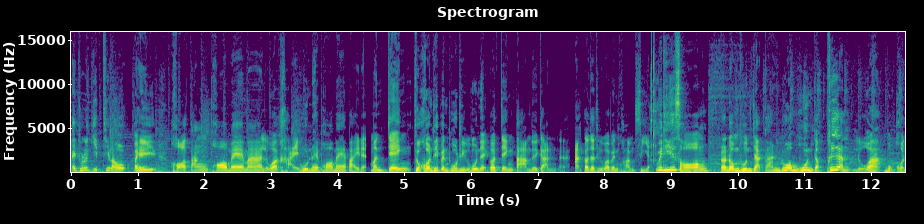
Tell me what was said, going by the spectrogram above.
ไอ้ธุรกิจที่เราไปขอตังค์พ่อแม่มา หรือว่าขายหุ้นให้พ่อแม่ไปเนี่ยมันเจ๊งทุกคนที่เป็นผู้ถือหุ้นเนี่ยก็เจ๊งตามด้วยกันอะก็จะถือว่าเป็นความเสี่ยงวิธีที่สองระดมทุนจากการร่วมหุ้นกับเพื่อน หรือว่าบุคคล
